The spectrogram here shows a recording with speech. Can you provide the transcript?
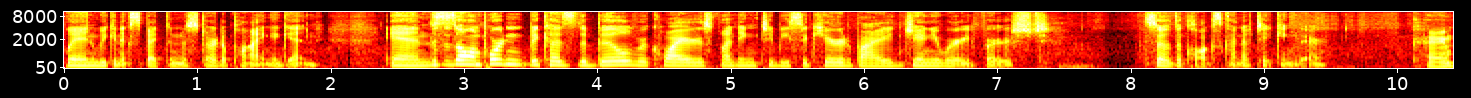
when we can expect them to start applying again. And this is all important because the bill requires funding to be secured by January 1st. So the clock's kind of ticking there. Okay.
